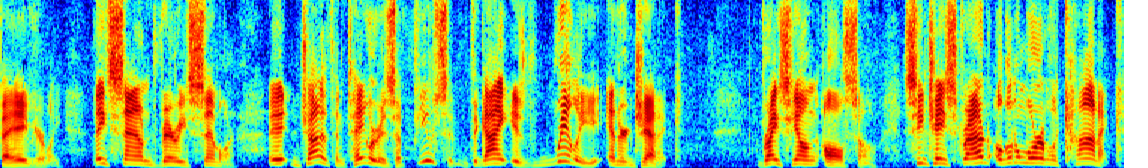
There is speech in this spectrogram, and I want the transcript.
behaviorally. They sound very similar. It, Jonathan Taylor is effusive. The guy is really energetic. Bryce Young also. CJ Stroud, a little more laconic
